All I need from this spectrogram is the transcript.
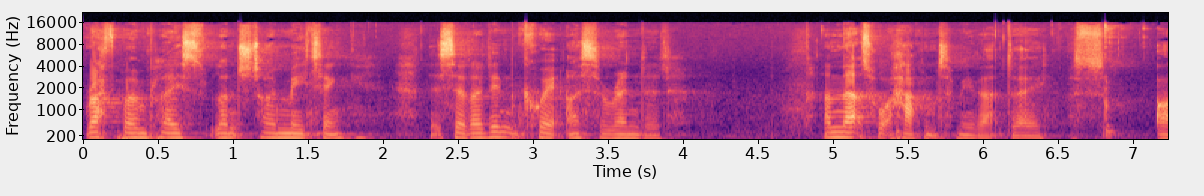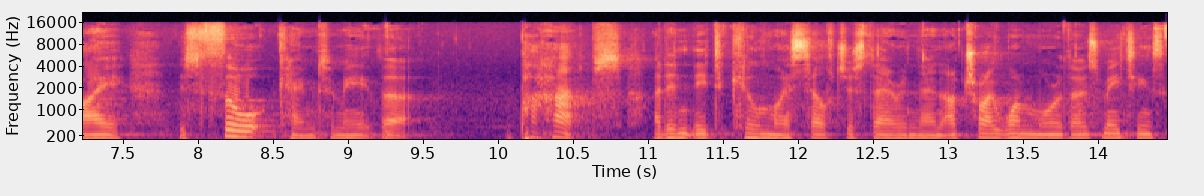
Rathbone Place lunchtime meeting that said, I didn't quit, I surrendered. And that's what happened to me that day. I, this thought came to me that perhaps I didn't need to kill myself just there and then. I'd try one more of those meetings.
